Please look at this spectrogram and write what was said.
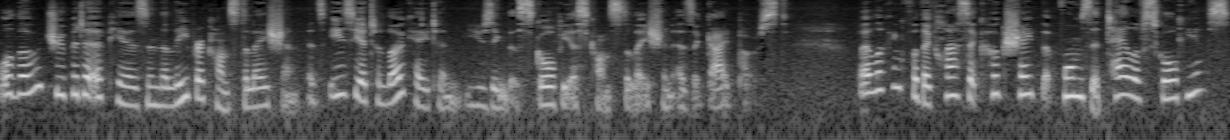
Although Jupiter appears in the Libra constellation, it's easier to locate him using the Scorpius constellation as a guidepost. By looking for the classic hook shape that forms the tail of Scorpius,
